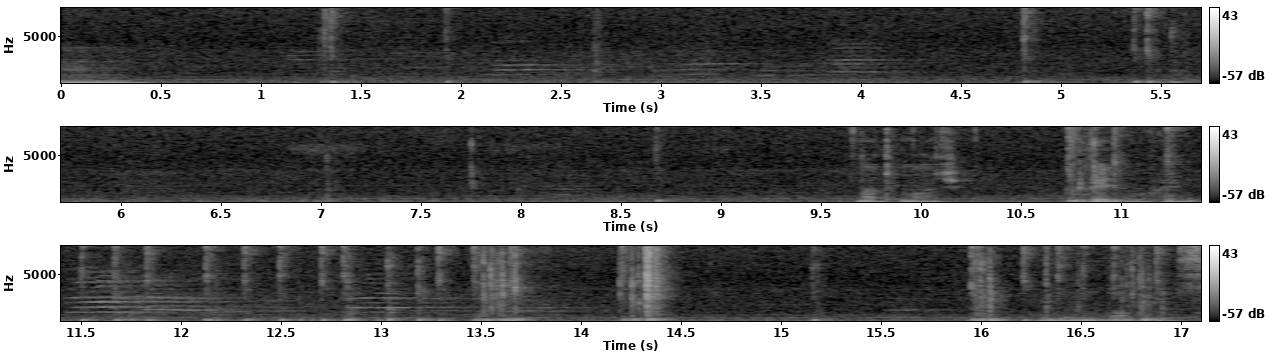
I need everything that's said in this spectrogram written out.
mm. not much a bit okay even not this.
